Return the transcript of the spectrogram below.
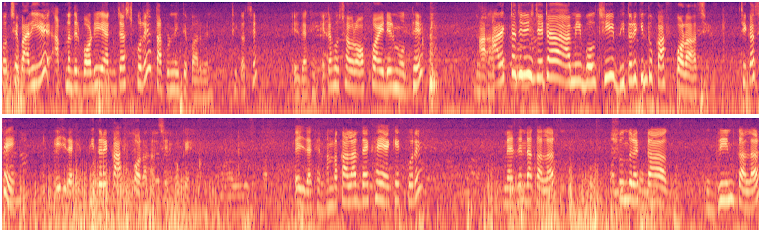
হচ্ছে বাড়িয়ে আপনাদের বডি অ্যাডজাস্ট করে তারপর নিতে পারবেন ঠিক আছে? এই দেখেন এটা হচ্ছে আবার অফ হোয়াইটের মধ্যে। আর আরেকটা জিনিস যেটা আমি বলছি ভিতরে কিন্তু কাফ করা আছে ঠিক আছে? এই যে দেখেন ভিতরে কাফ করা আছে ওকে এই যে দেখেন আমরা কালার দেখাই এক এক করে। ম্যাজেন্ডা কালার সুন্দর একটা গ্রিন কালার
